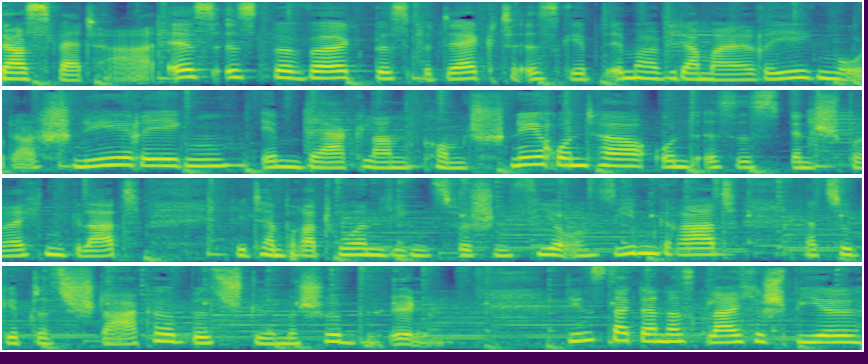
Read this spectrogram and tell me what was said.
Das Wetter. Es ist bewölkt bis bedeckt. Es gibt immer wieder mal Regen oder Schneeregen. Im Bergland kommt Schnee runter und es ist entsprechend glatt. Die Temperaturen liegen zwischen 4 und 7 Grad. Dazu gibt es starke bis stürmische Böen. Dienstag dann das gleiche Spiel.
